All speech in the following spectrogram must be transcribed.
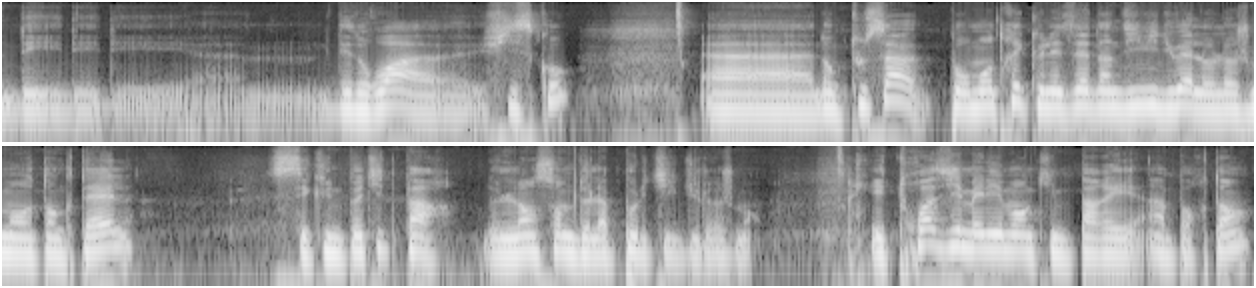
des, des, des droits fiscaux. donc tout ça pour montrer que les aides individuelles au logement en tant que telles, c'est qu'une petite part de l'ensemble de la politique du logement. Et troisième élément qui me paraît important,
